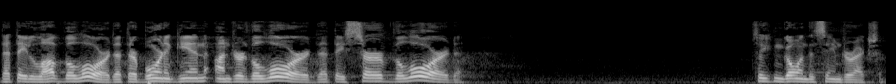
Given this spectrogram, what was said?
That they love the Lord. That they're born again under the Lord. That they serve the Lord. So you can go in the same direction.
